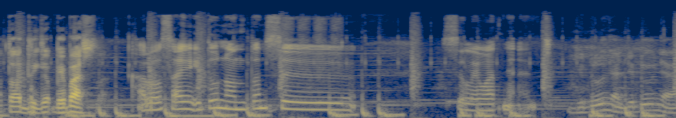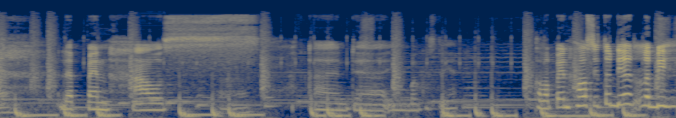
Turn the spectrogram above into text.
Atau bebas Kalau saya itu nonton se selewatnya aja. Judulnya, judulnya. Ada Penthouse. Uh. Ada yang bagus tuh ya. Kalau Penthouse itu dia lebih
